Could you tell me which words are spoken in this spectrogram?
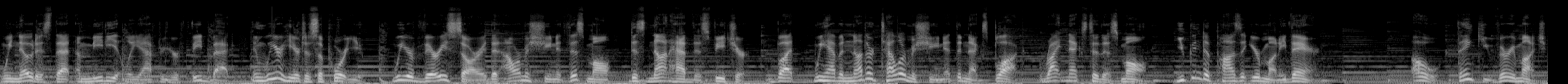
We noticed that immediately after your feedback, and we are here to support you. We are very sorry that our machine at this mall does not have this feature, but we have another teller machine at the next block, right next to this mall. You can deposit your money there. Oh, thank you very much.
